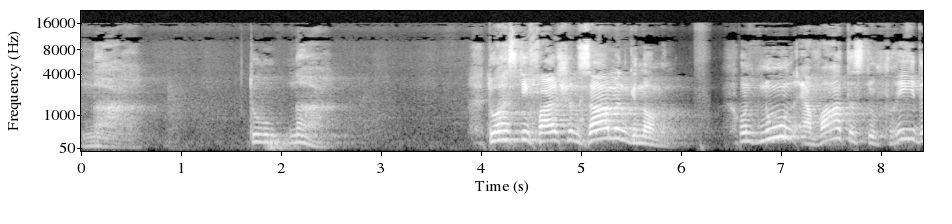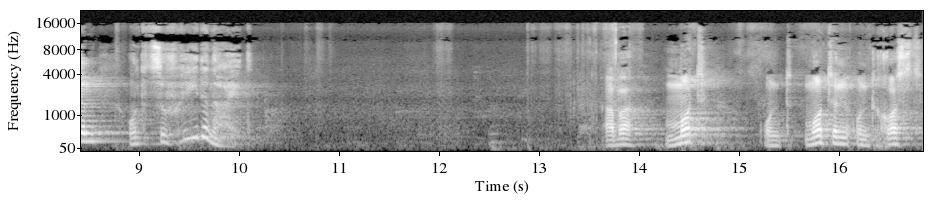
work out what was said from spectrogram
Narr. Du Narr. Du hast die falschen Samen genommen und nun erwartest du Frieden und Zufriedenheit. Aber Mott und Motten und Rost,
